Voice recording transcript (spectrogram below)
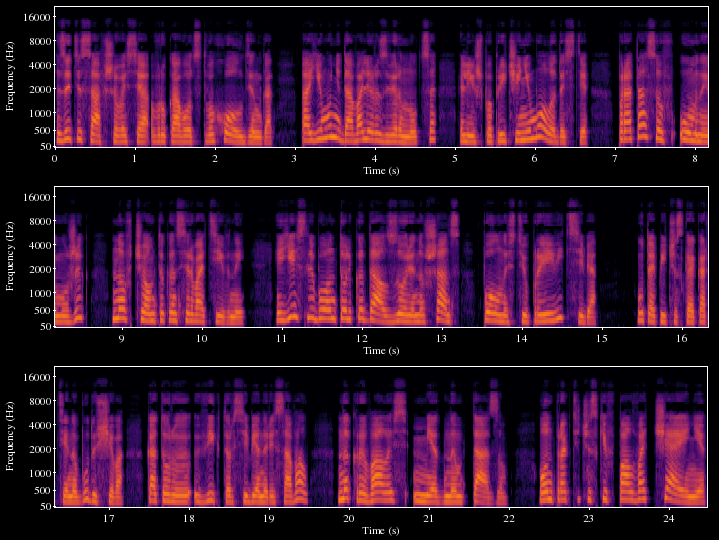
затесавшегося в руководство холдинга — а ему не давали развернуться лишь по причине молодости. Протасов умный мужик, но в чем-то консервативный. Если бы он только дал Зорину шанс полностью проявить себя, утопическая картина будущего, которую Виктор себе нарисовал, накрывалась медным тазом. Он практически впал в отчаяние,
